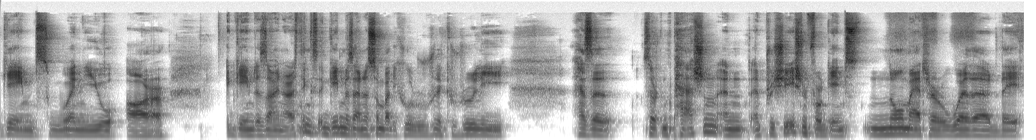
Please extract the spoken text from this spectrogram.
games when you are a game designer. I think a game designer is somebody who really has a certain passion and appreciation for games, no matter whether they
